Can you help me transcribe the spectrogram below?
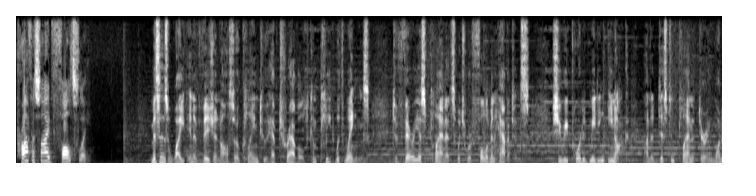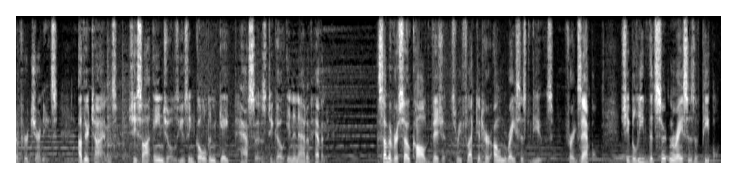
prophesied falsely. Mrs. White, in a vision, also claimed to have traveled, complete with wings, to various planets which were full of inhabitants. She reported meeting Enoch on a distant planet during one of her journeys. Other times, she saw angels using Golden Gate passes to go in and out of heaven. Some of her so called visions reflected her own racist views. For example, she believed that certain races of people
